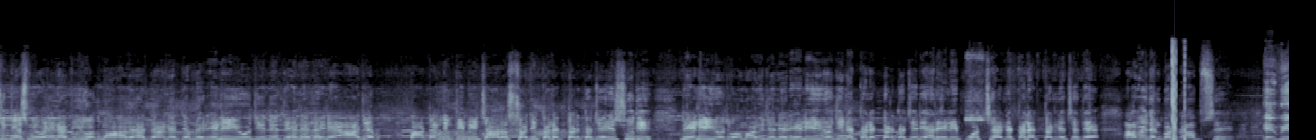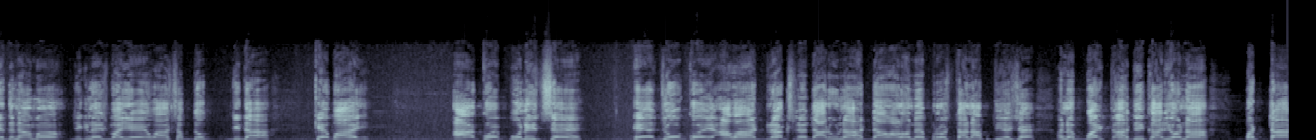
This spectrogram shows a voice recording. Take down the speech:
જિગ્નેશ મેવાણીના વિરોધમાં આવ્યા હતા અને તેમણે રેલી યોજી હતી. તેને લઈને આજે પાટણથી ટીબી ચાર રસ્તાથી કલેક્ટર કચેરી સુધી રેલી યોજવામાં આવી છે અને રેલી યોજીને કલેક્ટર કચેરી આ રેલી પહોંચશે અને કલેક્ટરને છે તે આવેદનપત્ર આપશે. એ વેદનામાં જિગ્નેશભાઈએ એવા શબ્દો કીધા કે ભાઈ, આ કોઈ પોલીસ છે? એ જો કોઈ આવા ડ્રગ્સ ને દારૂના હડ્ડાવાળોને પ્રોત્સાહન આપતી હશે અને ભ્રષ્ટ અધિકારીઓના પટ્ટા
